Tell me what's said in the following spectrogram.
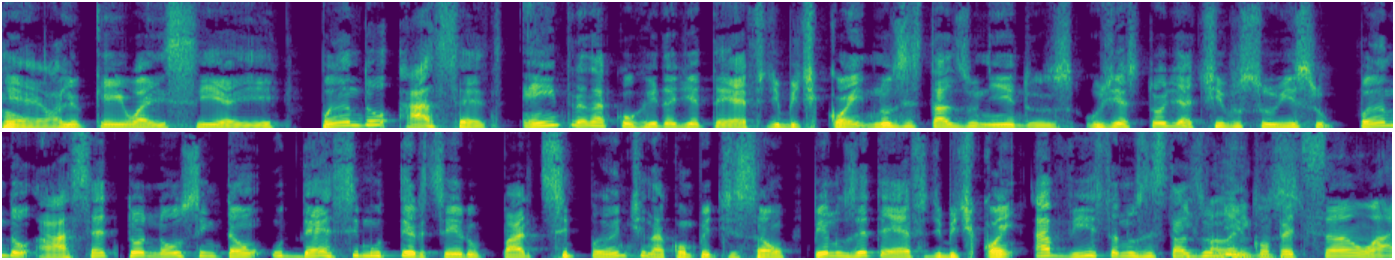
É, olha o KYC aí. Pando Asset entra na corrida de ETFs de Bitcoin nos Estados Unidos. O gestor de ativos suíço Pando Asset tornou-se então o 13º participante na competição pelos ETFs de Bitcoin à vista nos Estados e falando Unidos. em competição, a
